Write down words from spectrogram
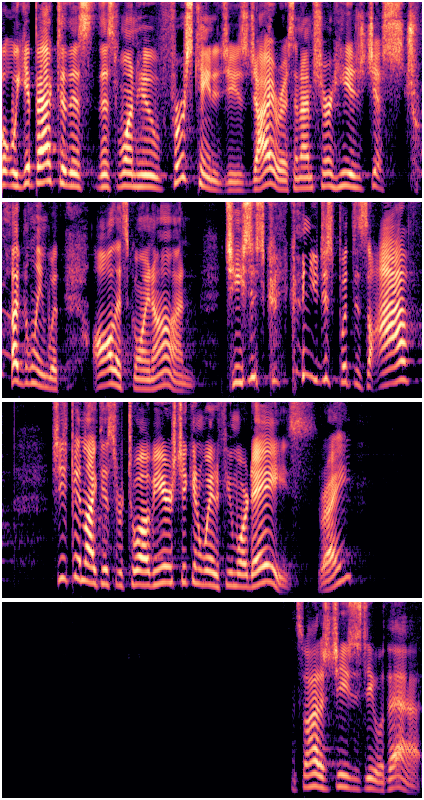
But we get back to this, this one who first came to Jesus, Jairus, and I'm sure he is just struggling with all that's going on. Jesus, couldn't you just put this off? She's been like this for 12 years. She can wait a few more days, right? And so, how does Jesus deal with that?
